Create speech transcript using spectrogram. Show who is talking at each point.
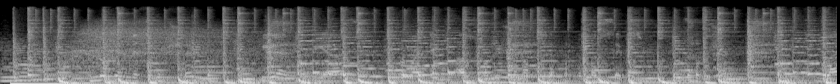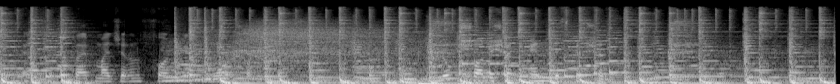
Speaker 1: Look in description. Here we are providing a solution of September paper 6 full solution. Like and subscribe my channel for get more solutions. Look solution in description.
